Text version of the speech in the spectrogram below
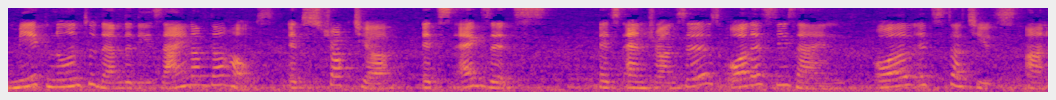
make known to them the design of the house, its structure, its exits, its entrances, all its design, all its statutes, and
